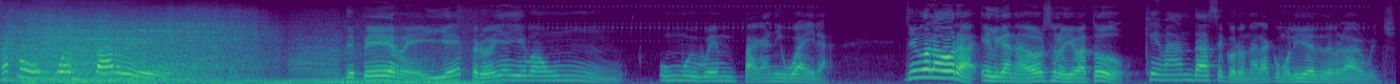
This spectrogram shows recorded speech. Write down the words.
saco un buen par de, de PR, y, eh, pero ella lleva un, un muy buen Pagani Guaira. Llegó la hora, el ganador se lo lleva todo. ¿Qué banda se coronará como líder de Blackridge?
